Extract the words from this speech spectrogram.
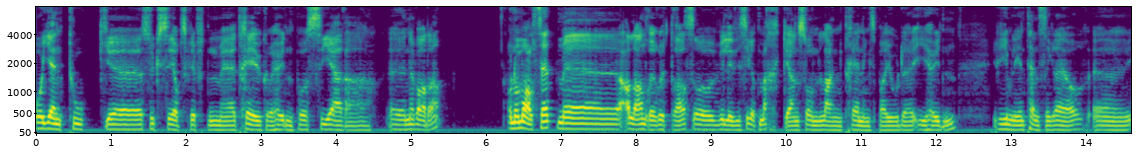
og gjentok eh, suksessoppskriften med tre uker i høyden på Sierra eh, Nevada. Og normalt sett, med alle andre ryttere, så ville de sikkert merke en sånn lang treningsperiode i høyden. Rimelig intense greier, eh,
